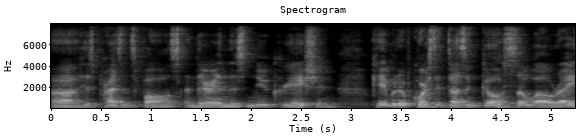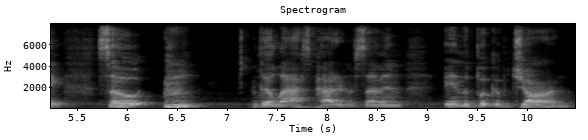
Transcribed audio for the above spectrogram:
uh, his presence falls and they're in this new creation. Okay, but of course it doesn't go so well, right? So the last pattern of seven in the book of John.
